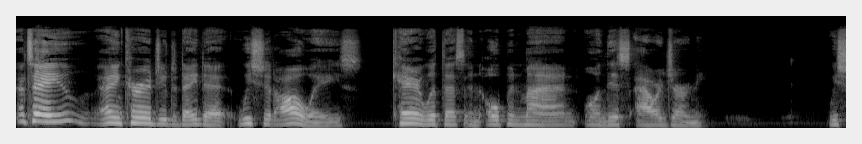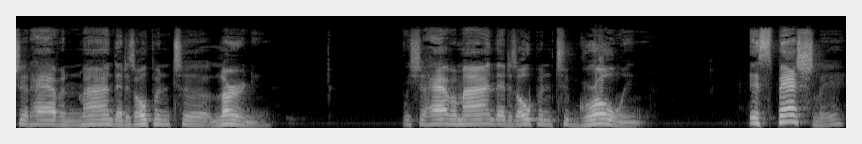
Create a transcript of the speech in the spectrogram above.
I tell you, I encourage you today that we should always carry with us an open mind on this our journey. We should have a mind that is open to learning. We should have a mind that is open to growing. Especially,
